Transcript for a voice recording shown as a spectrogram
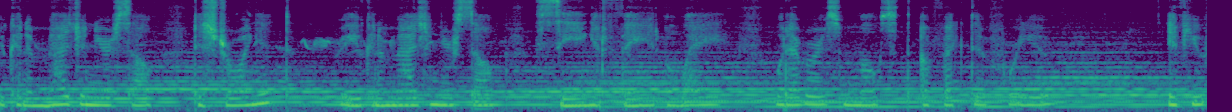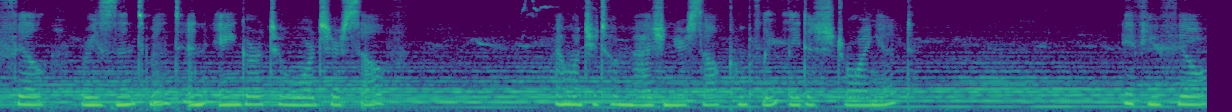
you can imagine yourself destroying it, or you can imagine yourself seeing it fade away, whatever is most effective for you. If you feel resentment and anger towards yourself, I want you to imagine yourself completely destroying it. If you feel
